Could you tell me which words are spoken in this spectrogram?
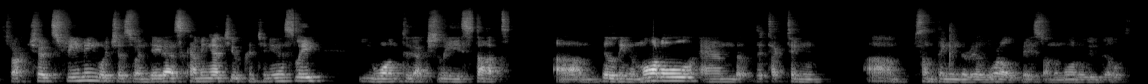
structured streaming, which is when data is coming at you continuously. You want to actually start um, building a model and detecting um, something in the real world based on the model we built.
